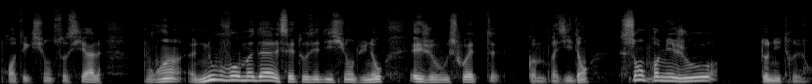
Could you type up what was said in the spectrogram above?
Protection sociale pour un nouveau modèle, c'est aux éditions Duno, et je vous souhaite, comme président, son premier jour Tony Truant.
